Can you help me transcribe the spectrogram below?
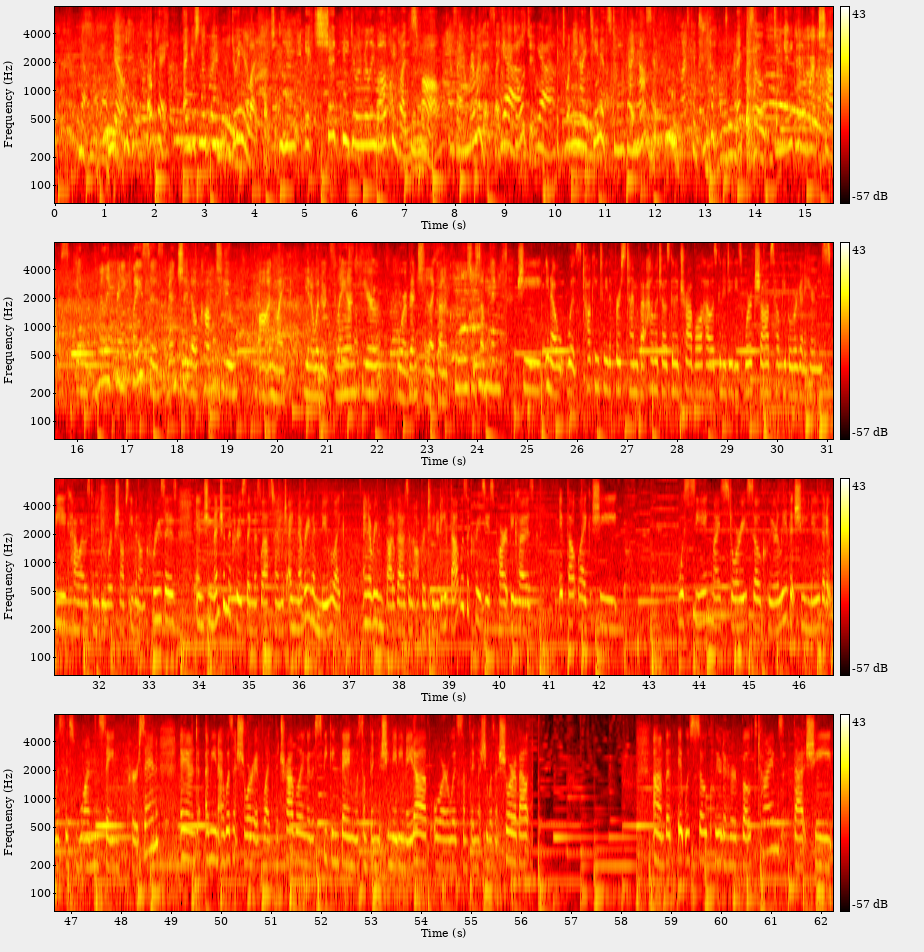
No, not yet. No. Okay. And you're still doing, your life coaching. Mm-hmm. It should be doing really well for you by this fall. Because I remember this. I think I told you. yeah. 2019, it's doing fantastic. That's good to know. Right? So doing any kind of workshops in really pretty places, eventually they'll come to you on like, you know, whether it's land here or eventually like on a cruise or something. She, you know, was talking to me the first time about how much I was going to travel, how I was going to do these workshops, how people were going to hear me speak, how I was going to do workshops even on cruises. And she mentioned the cruise thing this last time, which I never even knew, like, I never even thought of that as an opportunity. That was the craziest part because it felt like she was seeing my story so clearly that she knew that it was this one same person. And I mean I wasn't sure if like the traveling or the speaking thing was something that she maybe made up or was something that she wasn't sure about. Um, but it was so clear to her both times that she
